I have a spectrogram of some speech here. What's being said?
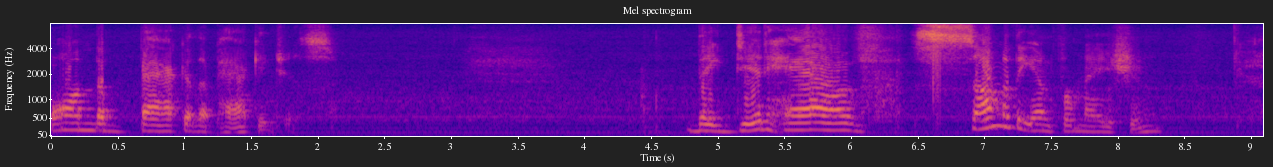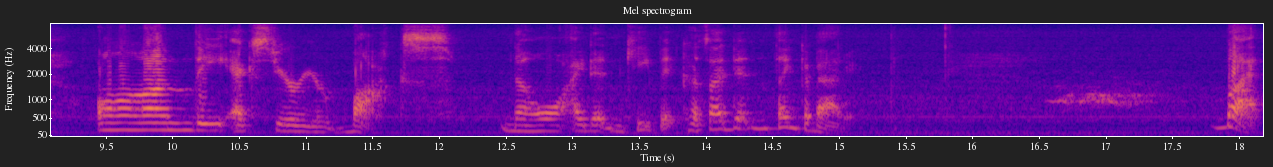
on the back of the packages. They did have some of the information on the exterior box. No, I didn't keep it because I didn't think about it. But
